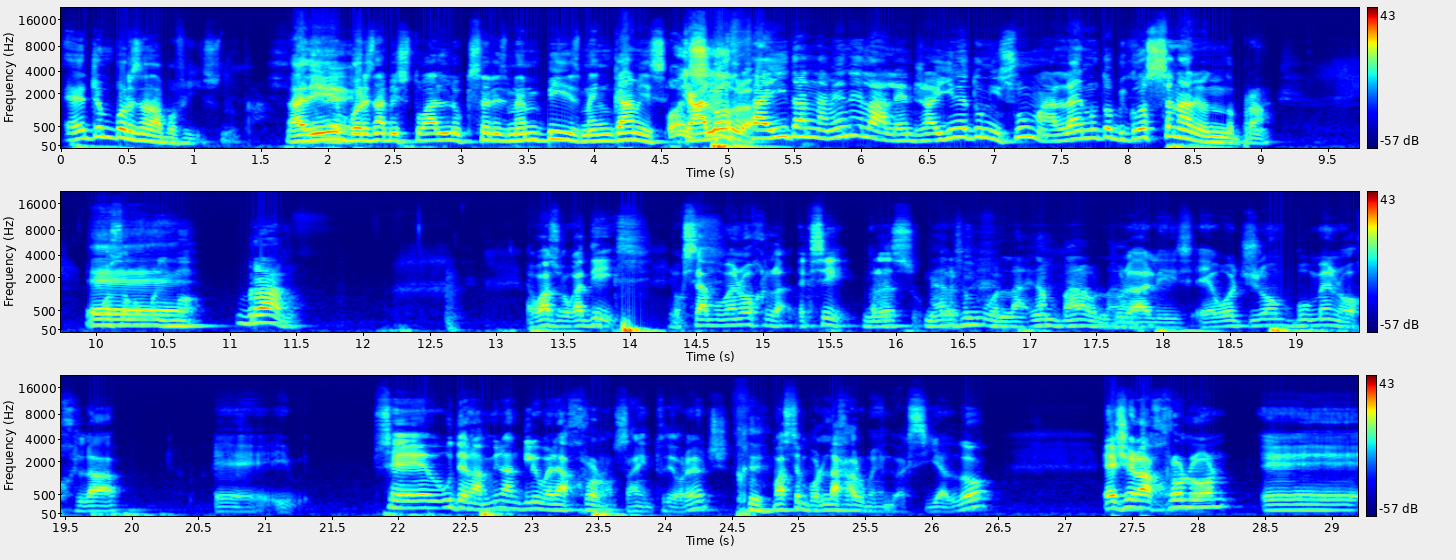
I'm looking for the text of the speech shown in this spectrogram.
έτσι δεν μπορείς να τα αποφύγεις. Δηλαδή Ναι. μπορείς να πεις του άλλου, ξέρεις, μεν πεις, μεν κάνεις. Όχι, Καλό σίγουρα. θα ήταν να μην ελάλεν και να γίνεται του νησούμα, αλλά είναι ουτοπικό σενάριο το πράγμα. Ως τον Ε, κομμουνισμό. Μπράβο. Εγώ να σου πω κάτι. Εγώ ξέρω που με ενοχλά. Εξή, αρέσει σου. Με άρεσε μου πολλά, ήταν πάρα Που πολλά. λαλείς, εγώ τσιρό που με ενοχλά, ε, σε ούτε ένα μήνα κλείουμε ένα χρόνο σαν είναι το θεωρές. Είμαστε πολλά χαρούμενοι εντάξει για αυτό. Έχει ένα χρόνο, ε, ε,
